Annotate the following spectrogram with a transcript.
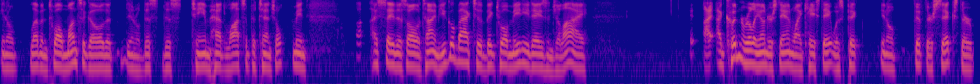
you know 11 12 months ago that you know this this team had lots of potential. I mean i say this all the time. You go back to big 12 media days in july i, I couldn't really understand why k-state was picked you know fifth or sixth or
